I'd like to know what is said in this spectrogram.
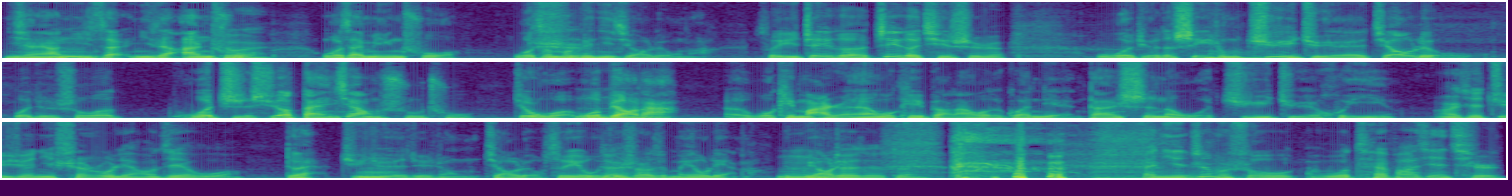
你想想，你在你在暗处，我在明处，我怎么跟你交流呢？所以这个这个其实，我觉得是一种拒绝交流，或者说我只需要单向输出，就是我我表达，呃，我可以骂人，我可以表达我的观点，但是呢，我拒绝回应，而且拒绝你深入了解我，对，拒绝这种交流，所以我就说是没有脸嘛，不要脸。对对对。哎，您这么说，我我才发现，其实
